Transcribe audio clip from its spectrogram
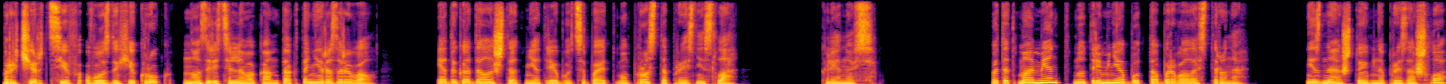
прочертив в воздухе круг, но зрительного контакта не разрывал. Я догадалась, что от меня требуется, поэтому просто произнесла «Клянусь». В этот момент внутри меня будто оборвалась струна. Не знаю, что именно произошло,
